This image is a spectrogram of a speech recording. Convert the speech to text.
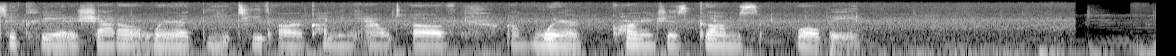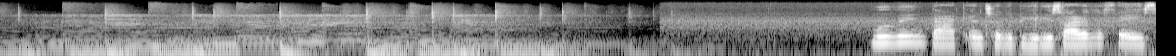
to create a shadow where the teeth are coming out of um, where Carnage's gums will be. Moving back into the beauty side of the face,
